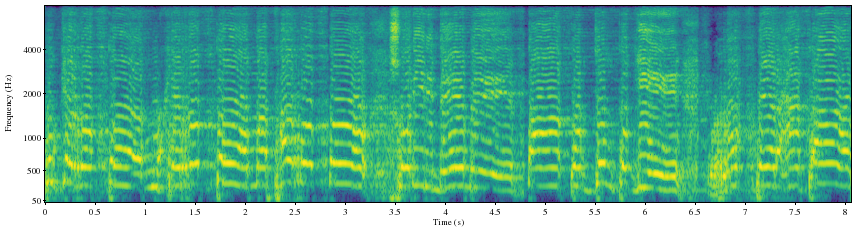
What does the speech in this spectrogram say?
বুকের রক্ত, মুখের রক্ত, মাথার রক্ত, শরীর বেবে পা পর্যন্ত গিয়ে রক্তের আটায়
